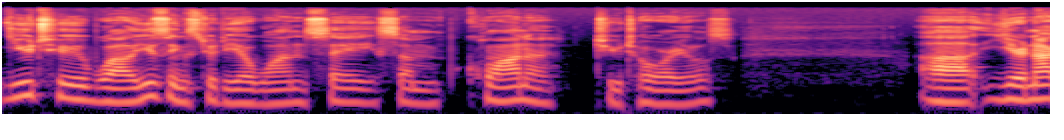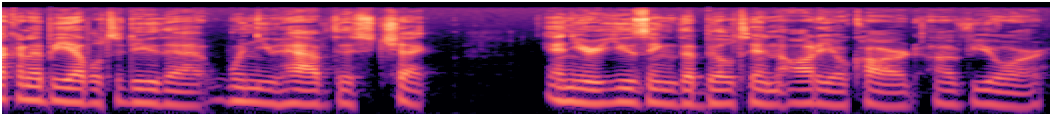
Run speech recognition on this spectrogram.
YouTube while using Studio One, say some Quanta tutorials, uh, you're not going to be able to do that when you have this check and you're using the built-in audio card of your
